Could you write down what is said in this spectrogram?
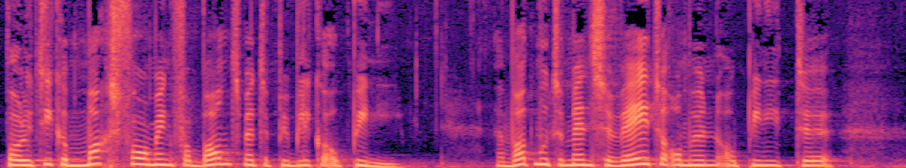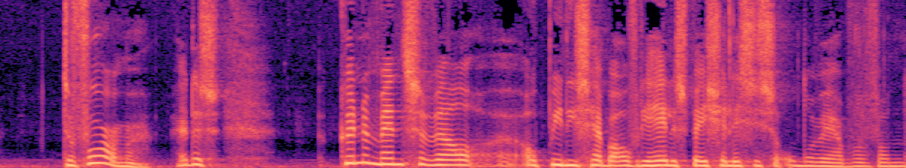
politieke machtsvorming verband met de publieke opinie? En wat moeten mensen weten om hun opinie te, te vormen? Dus kunnen mensen wel eh, opinies hebben over die hele specialistische onderwerpen van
